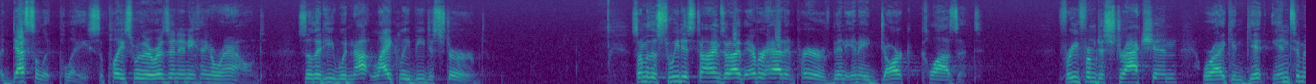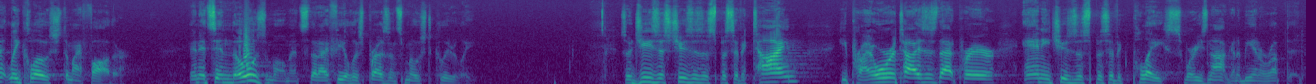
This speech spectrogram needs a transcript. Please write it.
a desolate place, a place where there isn't anything around, so that he would not likely be disturbed. Some of the sweetest times that I've ever had in prayer have been in a dark closet, free from distraction, where I can get intimately close to my Father. And it's in those moments that I feel his presence most clearly. So Jesus chooses a specific time, he prioritizes that prayer, and he chooses a specific place where he's not going to be interrupted.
